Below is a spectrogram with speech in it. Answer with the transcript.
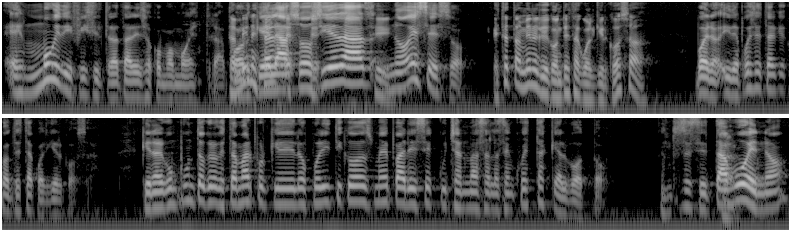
Es muy difícil tratar eso como muestra, También porque está la eh, eh, sociedad sí. no es eso. ¿Está también el que contesta cualquier cosa? Bueno, y después está el que contesta cualquier cosa. Que en algún punto creo que está mal porque los políticos, me parece, escuchan más a las encuestas que al voto. Entonces está Claro. bueno,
